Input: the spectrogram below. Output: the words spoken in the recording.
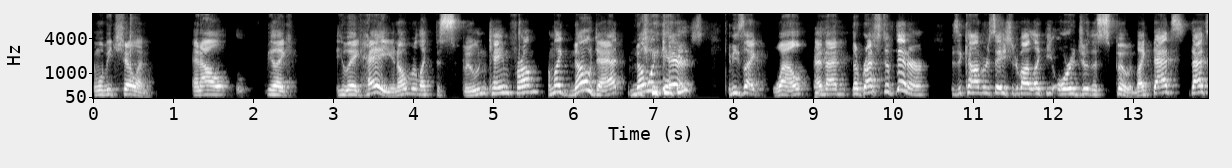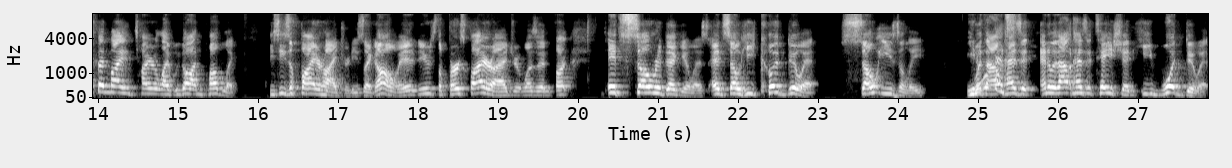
and we'll be chilling. And i'll be like he'll be like hey you know where like the spoon came from? I'm like no dad no one cares. And he's like well and then the rest of dinner is a conversation about like the origin of the spoon. Like that's that's been my entire life. We go out in public. He sees a fire hydrant. He's like oh it- here's the first fire hydrant. Wasn't fu-" it's so ridiculous and so he could do it so easily you know without that's- hesit- and without hesitation, he would do it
